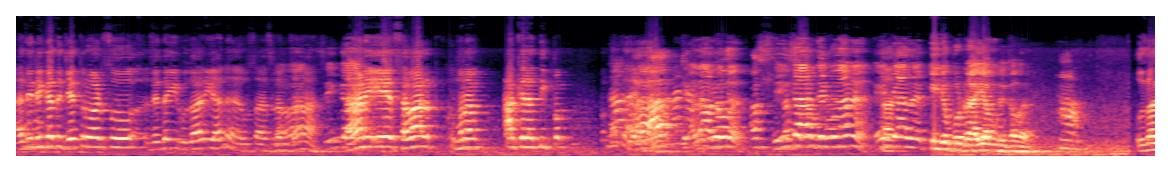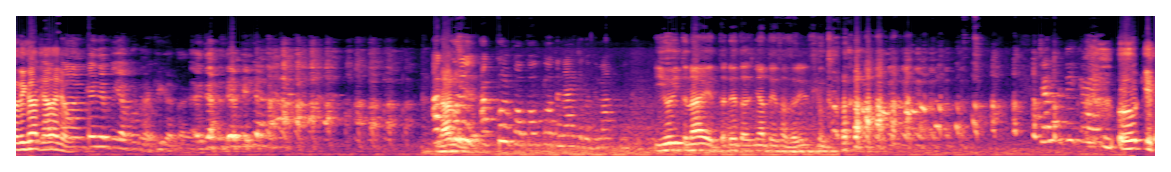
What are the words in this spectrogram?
अॼु निकत जेतिरो अरसो ज़िंदगी गुज़ारी आहे न उस्ताद असलम सां। त हाणे इहे सवाल माना आख़िरती अस- जेको आहे न एजाज़ पीउ जो पुटु आहे इहा मूंखे ख़बर आहे। हाँ। उस्ताद सिंगार छा था चओ कंहिंजे पीउ जा पुटु? हक़ीक़त आहे। एजाज़ अकुल अकुल को को को त ना जेको दिमाग में। इहो ई त न आहे तॾहिं त अञा ताईं असां ज़रीर थियूं था। चलो ठीक है। ओके।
